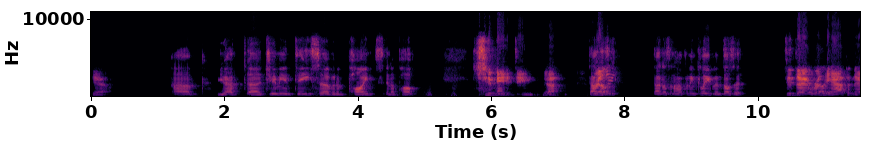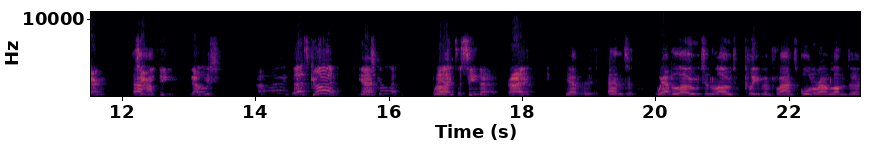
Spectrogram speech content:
Yeah. Um, you had uh, Jimmy and Dee serving them pints in a pub. Jimmy and Dee. Yeah. That Really? doesn't- That doesn't happen in Cleveland, does it? Did that really happen there? That Jimmy hap- Dee? No. Right. That's good. Yeah. That's good. we I had- like to see that, right? yeah, and we had loads and loads of Cleveland fans all around London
